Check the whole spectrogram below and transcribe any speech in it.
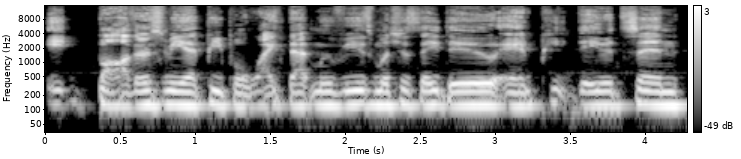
it bothers me that people like that movie as much as they do. And Pete Davidson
